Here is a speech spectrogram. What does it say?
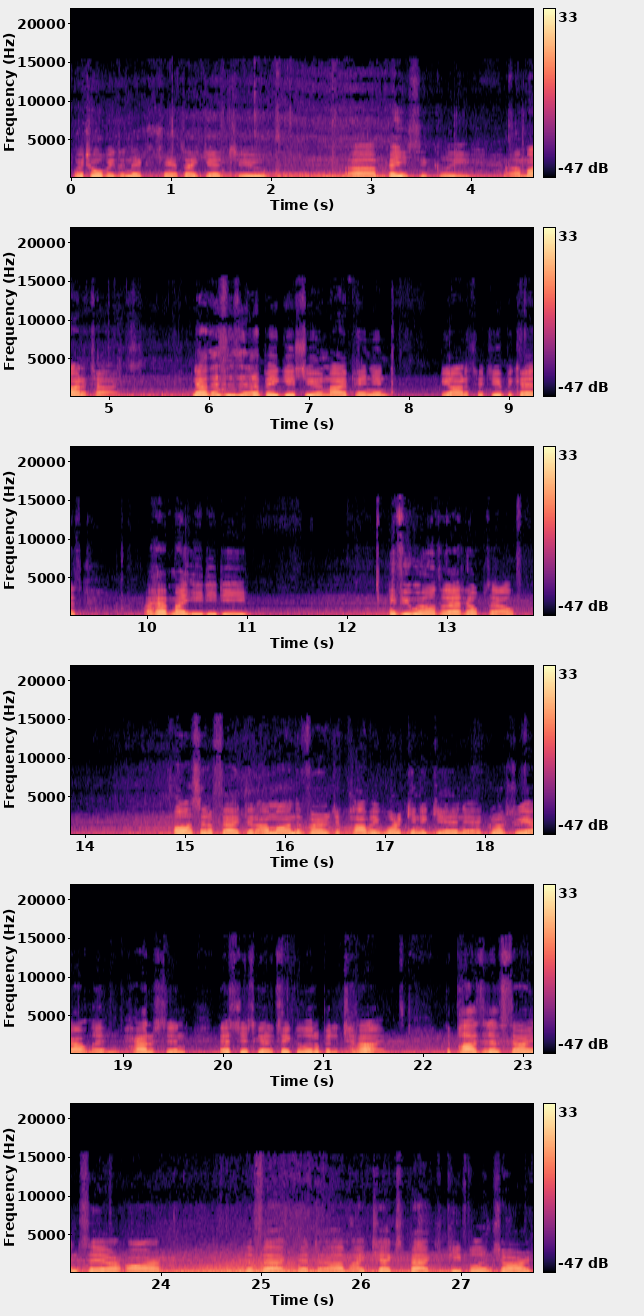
which will be the next chance I get to uh, basically uh, monetize. Now, this isn't a big issue in my opinion, be honest with you, because I have my EDD, if you will, so that helps out. Also, the fact that I'm on the verge of probably working again at Grocery Outlet in Patterson that's just going to take a little bit of time. The positive signs there are the fact that um, I text back to people in charge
